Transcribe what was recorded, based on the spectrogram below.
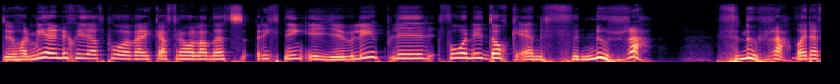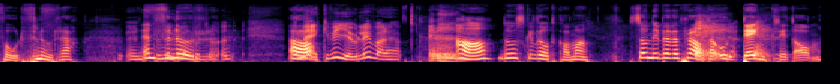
Du har mer energi att påverka förhållandets riktning. I juli blir, får ni dock en fnurra. Fnurra, vad är det för ord? Fnurra. En fnurr. Det Ja, märker vi i juli var det här. ja, då ska vi återkomma. Som ni behöver prata ordentligt om.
